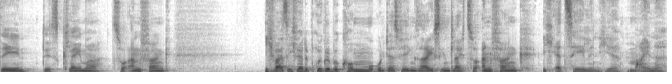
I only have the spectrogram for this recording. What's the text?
Den Disclaimer zu Anfang. Ich weiß, ich werde Prügel bekommen und deswegen sage ich es Ihnen gleich zu Anfang. Ich erzähle Ihnen hier meine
